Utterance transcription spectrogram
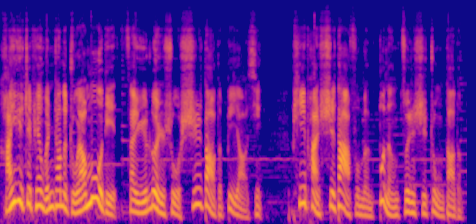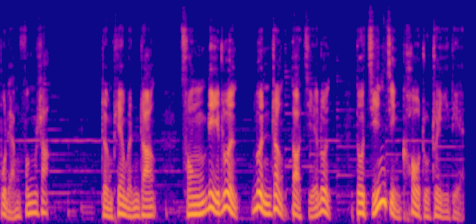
韩愈这篇文章的主要目的在于论述师道的必要性，批判士大夫们不能尊师重道的不良风尚。整篇文章从立论、论证到结论，都紧紧扣住这一点。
